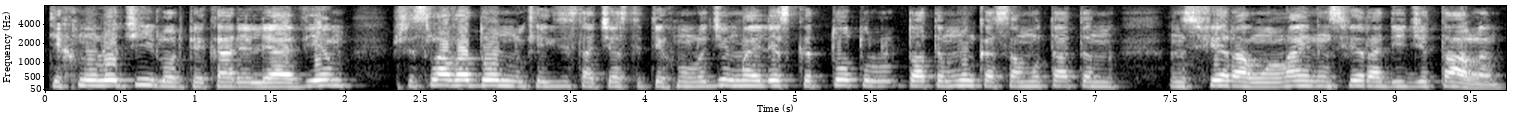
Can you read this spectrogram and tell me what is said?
tehnologiilor pe care le avem și slava Domnului că există această tehnologie, mai ales că totul, toată munca s-a mutat în, în sfera online, în sfera digitală.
